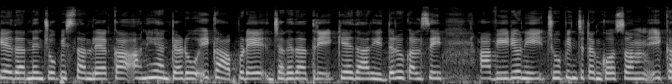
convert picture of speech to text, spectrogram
కేదార్ నేను చూపిస్తాను లేక అని అంటాడు. ఇక అప్పుడే జగదాత్రి కేదార్ ఇద్దరూ కలిసి ఆ వీడియోని చూపించటం కోసం ఇక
